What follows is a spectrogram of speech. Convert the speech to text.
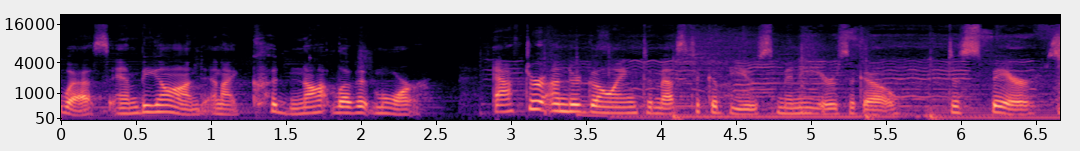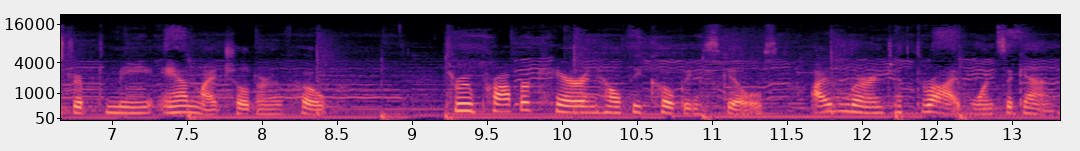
U.S. and beyond, and I could not love it more. After undergoing domestic abuse many years ago, despair stripped me and my children of hope. Through proper care and healthy coping skills, I've learned to thrive once again.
